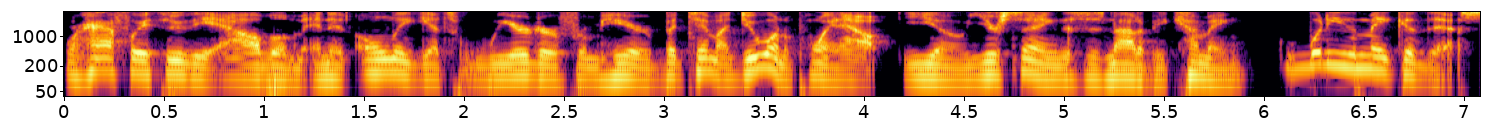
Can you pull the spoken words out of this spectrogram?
We're halfway through the album and it only gets weirder from here. But Tim, I do want to point out, you know, you're saying this is not a becoming. What do you make of this?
